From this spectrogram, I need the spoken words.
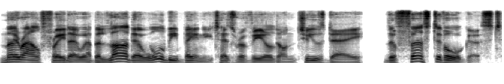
Mayor Alfredo Abelardo Albee Benitez revealed on Tuesday, the 1st of August,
